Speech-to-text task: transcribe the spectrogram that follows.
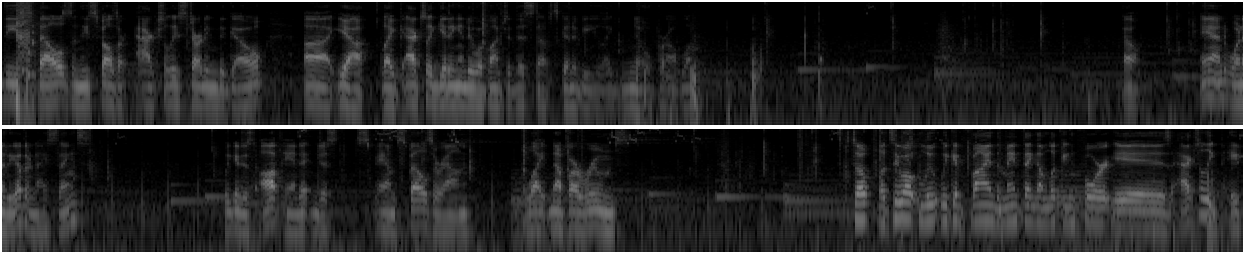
these spells and these spells are actually starting to go, uh, yeah, like, actually getting into a bunch of this stuff's to be, like, no problem. Oh. And one of the other nice things we can just offhand it and just spam spells around. Lighten up our rooms. So, let's see what loot we can find. The main thing I'm looking for is actually paper.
